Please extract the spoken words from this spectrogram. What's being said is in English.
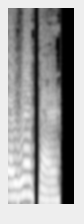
the weather.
